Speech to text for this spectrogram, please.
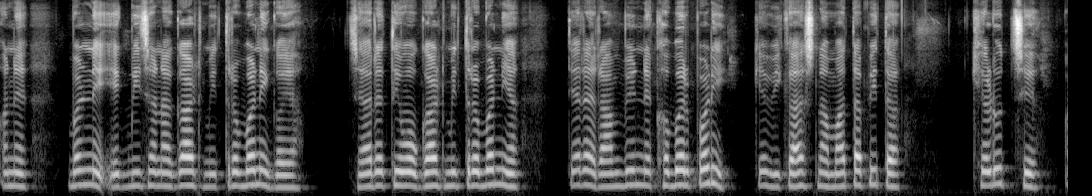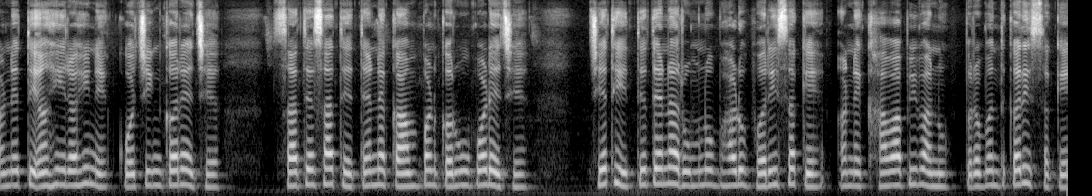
અને બંને એકબીજાના ગાઢ મિત્ર બની ગયા. જ્યારે તેઓ ગાઢ મિત્ર બન્યા, ત્યારે રામવીરને ખબર પડી કે વિકાસના માતા પિતા ખેડૂત છે અને તે અહીં રહીને કોચિંગ કરે છે. સાથે સાથે તેને કામ પણ કરવું પડે છે, જેથી તે તેના રૂમનું ભાડું ભરી શકે અને ખાવા પીવાનું પ્રબંધ કરી શકે.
